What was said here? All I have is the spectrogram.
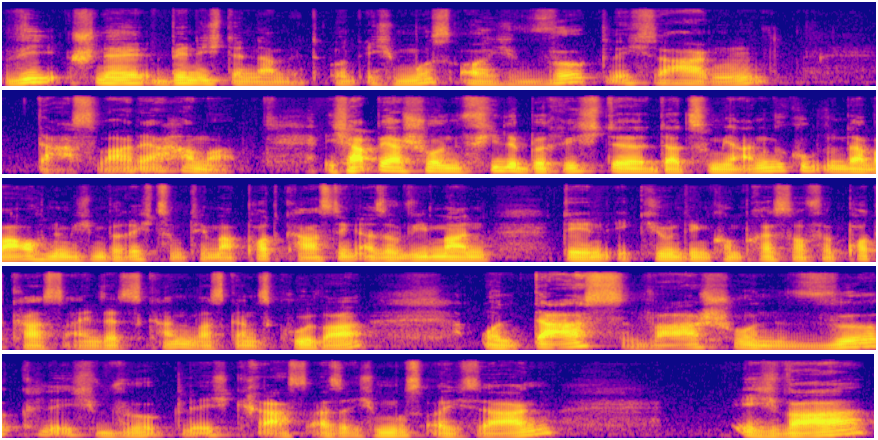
wie schnell bin ich denn damit. Und ich muss euch wirklich sagen, das war der Hammer. Ich habe ja schon viele Berichte dazu mir angeguckt und da war auch nämlich ein Bericht zum Thema Podcasting, also wie man den EQ und den Kompressor für Podcasts einsetzen kann, was ganz cool war. Und das war schon wirklich, wirklich krass. Also ich muss euch sagen, ich war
